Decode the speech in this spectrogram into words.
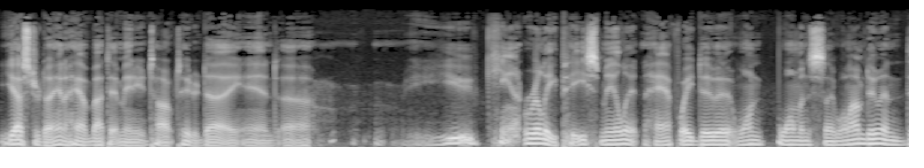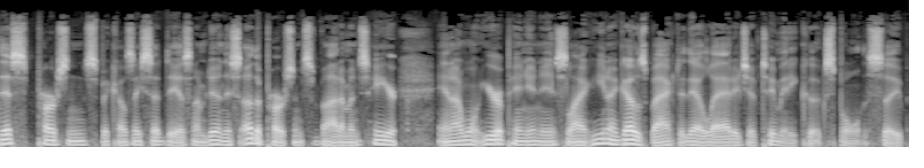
yesterday, and I have about that many to talk to today. And uh, you can't really piecemeal it and halfway do it. One woman say, "Well, I'm doing this person's because they said this, and I'm doing this other person's vitamins here, and I want your opinion." And it's like you know, it goes back to the old adage of too many cooks spoil the soup.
